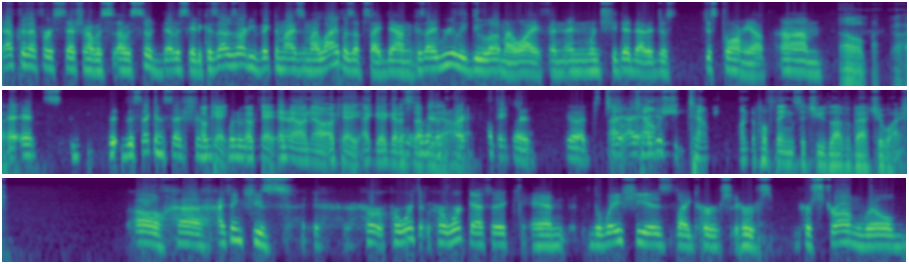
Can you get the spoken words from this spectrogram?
After that first session, I was I was so devastated because I was already victimized and my life was upside down because I really do love my wife and and when she did that, it just just tore me up. Um, Oh my god. it's the, the second session. Okay. when we- Okay. No. No. Okay. I, I got to stop okay, you there. All right. Okay, good. Good. Tell, I, I, tell I just, me. Tell me wonderful things that you love about your wife. Oh, uh, I think she's her her work her work ethic and the way she is like her her her strong willed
